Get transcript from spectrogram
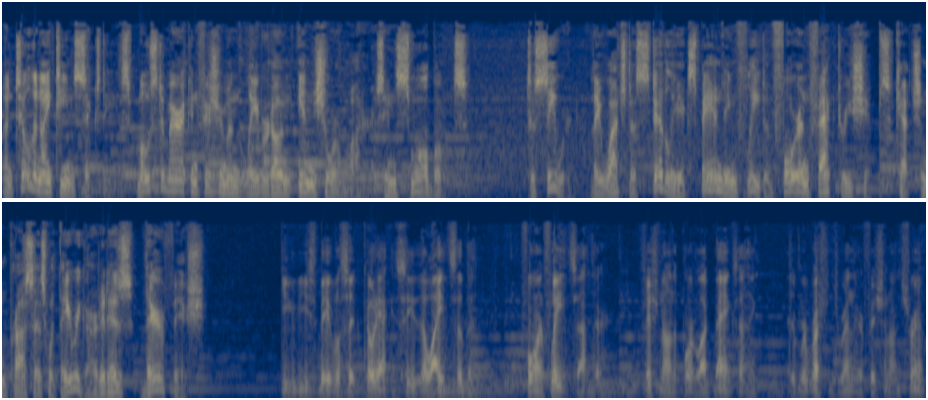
Until the 1960s, most American fishermen labored on inshore waters in small boats. To seaward, they watched a steadily expanding fleet of foreign factory ships catch and process what they regarded as their fish. You used to be able to sit in Kodiak and see the lights of the foreign fleets out there fishing on the Portlock banks. I think the Russians were in there fishing on shrimp.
